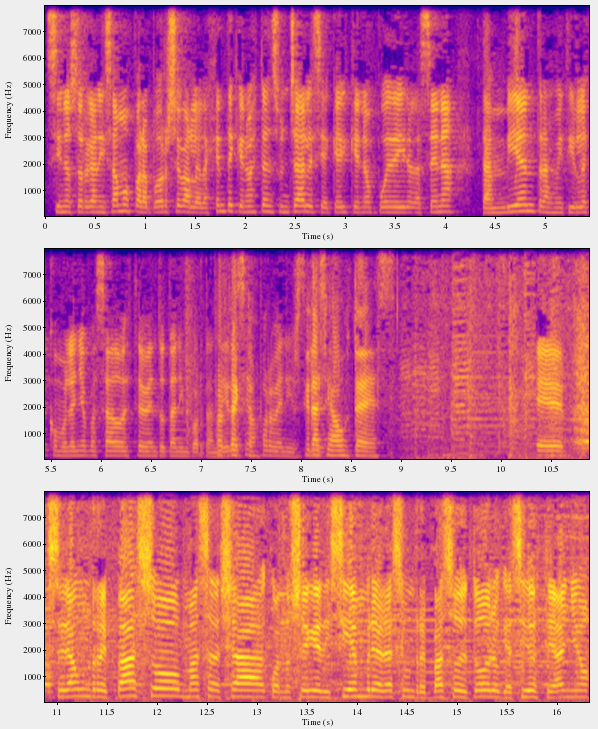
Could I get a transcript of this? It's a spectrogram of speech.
si nos organizamos para poder llevarle a la gente que no está en Sunchales y aquel que no puede ir a la cena, también transmitirles como el año pasado este evento tan importante. Perfecto. Gracias por venir. Gracias. Gracias a ustedes. Eh, será un repaso, más allá cuando llegue diciembre, harás un repaso de todo lo que ha sido este año,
